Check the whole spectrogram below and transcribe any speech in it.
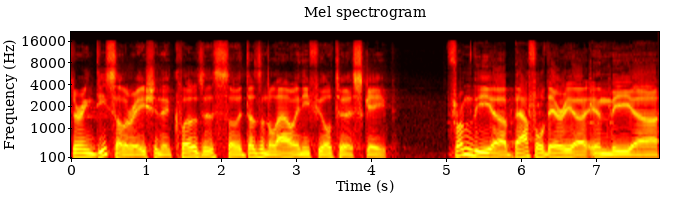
During deceleration, it closes so it doesn't allow any fuel to escape. From the uh, baffled area in the, uh,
